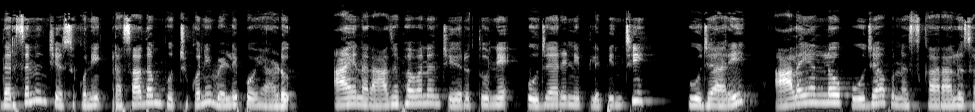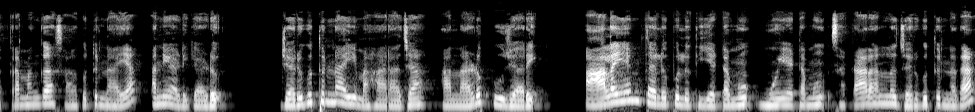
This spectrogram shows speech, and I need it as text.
దర్శనం చేసుకుని ప్రసాదం పుచ్చుకొని వెళ్ళిపోయాడు. ఆయన రాజభవనం చేరుతూనే పూజారిని పిలిపించి పూజారి ఆలయంలో పూజా పునస్కారాలు సక్రమంగా సాగుతున్నాయా అని అడిగాడు. జరుగుతున్నాయి మహారాజా అన్నాడు పూజారి. ఆలయం తలుపులు తీయటము మూయటము సకాలంలో జరుగుతున్నదా?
